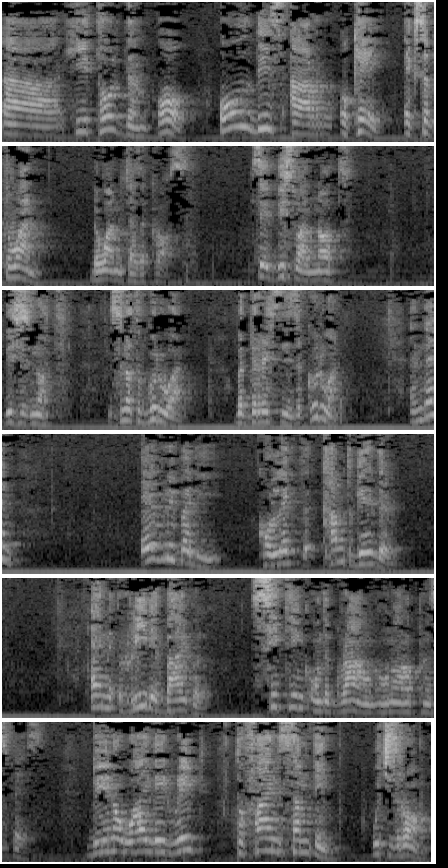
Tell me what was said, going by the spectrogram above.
uh, he told them oh all these are okay except one the one which has a cross. He said this one not. This is not it's not a good one but the rest is a good one. And then everybody collect come together and read a Bible sitting on the ground on an open space. Do you know why they read? To find something which is wrong.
